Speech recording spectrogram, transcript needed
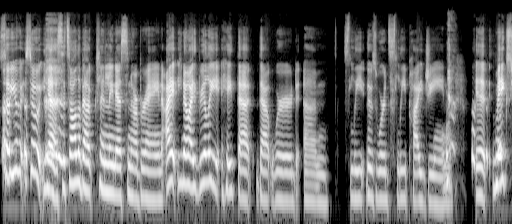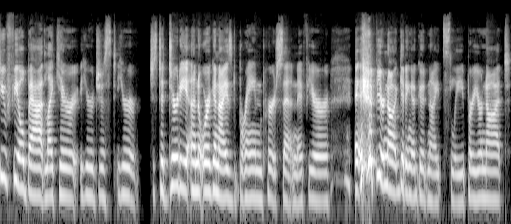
so you so yes it's all about cleanliness in our brain i you know i really hate that that word um sleep those words sleep hygiene it makes you feel bad like you're you're just you're just a dirty unorganized brain person if you're if you're not getting a good night's sleep or you're not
